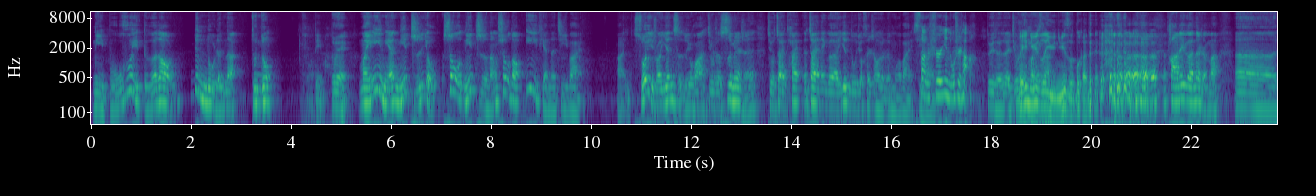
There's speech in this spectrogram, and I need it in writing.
你不会得到印度人的尊重，我的妈！对，每一年你只有受，你只能受到一天的祭拜，啊，所以说因此这句话就是四面神就在太在那个印度就很少有人膜拜，丧失印度市场。对对对，就是唯女子与女子不可对。他这个那什么，呃，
